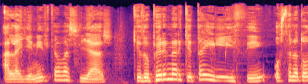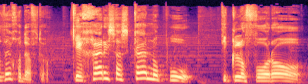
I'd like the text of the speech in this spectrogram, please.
αλλά γεννήθηκα βασιλιάς και εδώ πέρα είναι αρκετά ηλίθιοι ώστε να το δέχονται αυτό. Και χάρη σας κάνω που κυκλοφορώ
